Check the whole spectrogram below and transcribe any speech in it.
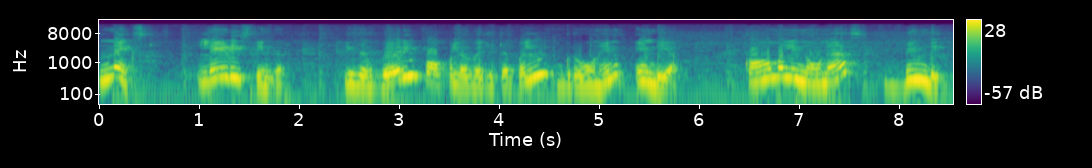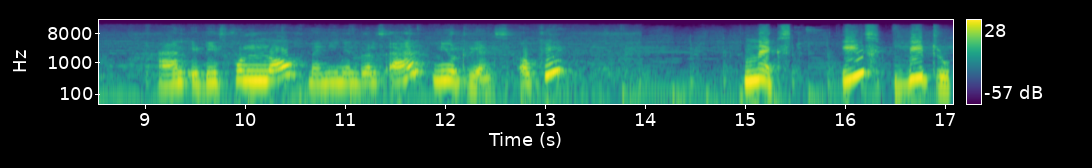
Next, lady's finger is a very popular vegetable grown in India, commonly known as bhindi, and it is full of many minerals and nutrients. Okay. Next is beetroot.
